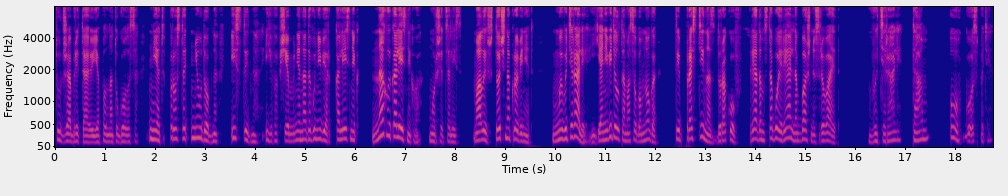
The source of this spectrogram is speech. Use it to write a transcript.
Тут же обретаю я полноту голоса. «Нет, просто неудобно и стыдно. И вообще, мне надо в универ. Колесник...» «Нахуй Колесникова!» — морщится Лис. «Малыш, точно крови нет. Мы вытирали, я не видел там особо много. Ты прости нас, дураков. Рядом с тобой реально башню срывает». «Вытирали? Там? Ох, господи,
